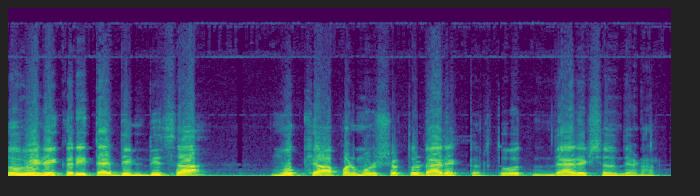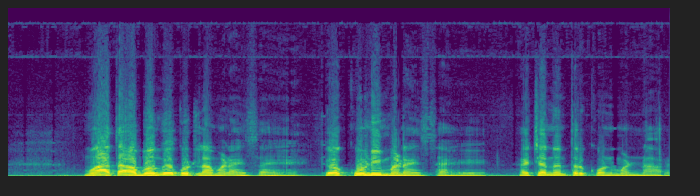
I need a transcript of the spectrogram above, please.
तो विणेकरी त्या दिंडीचा मुख्य आपण म्हणू शकतो डायरेक्टर तो डायरेक्शन देणार. मग आता अभंग कुठला म्हणायचा आहे? किंवा कोणी म्हणायचं आहे? ह्याच्यानंतर कोण म्हणणार?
